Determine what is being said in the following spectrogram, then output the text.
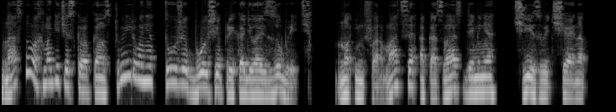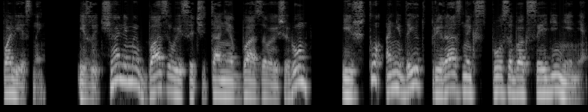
На основах магического конструирования тоже больше приходилось зубрить. Но информация оказалась для меня чрезвычайно полезной. Изучали мы базовые сочетания базовых же рун и что они дают при разных способах соединения.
